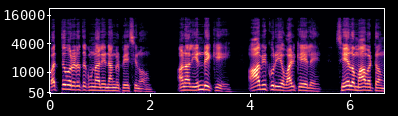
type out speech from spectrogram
பத்து வருடத்துக்கு முன்னாலே நாங்கள் பேசினோம். ஆனால் இன்றைக்கு ஆவிக்குரிய வாழ்க்கையிலே சேலம் மாவட்டம்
